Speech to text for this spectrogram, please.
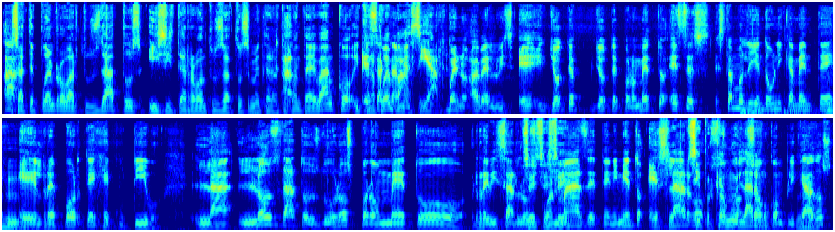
Ah. O sea, te pueden robar tus datos y si te roban tus datos se meten a tu cuenta de banco y te la pueden vaciar. Bueno, a ver, Luis, eh, yo, te, yo te prometo, este es, estamos leyendo únicamente el reporte ejecutivo. La, los datos duros, prometo revisarlos Sí, sí, con sí. más detenimiento. Es largo, porque es son, muy largo. son complicados.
